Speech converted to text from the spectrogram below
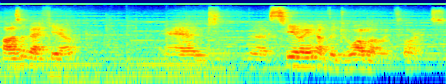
Palazzo Vecchio and the ceiling of the Duomo in Florence.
